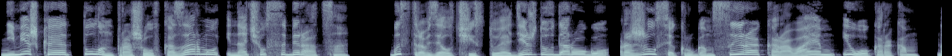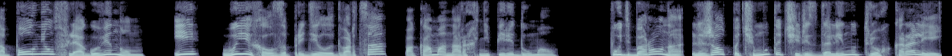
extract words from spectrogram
Не мешкая, Тулан прошел в казарму и начал собираться. Быстро взял чистую одежду в дорогу, разжился кругом сыра, караваем и окороком, наполнил флягу вином и выехал за пределы дворца, пока монарх не передумал. Путь барона лежал почему-то через долину трех королей,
